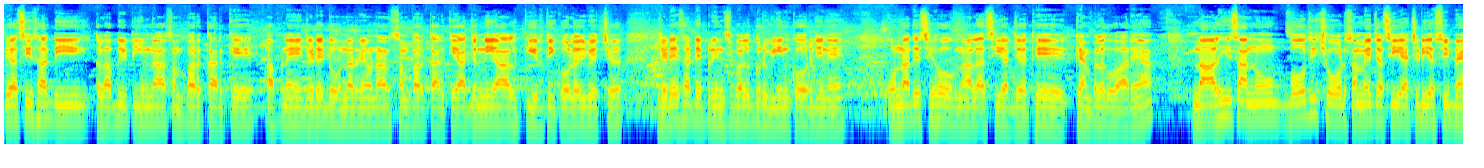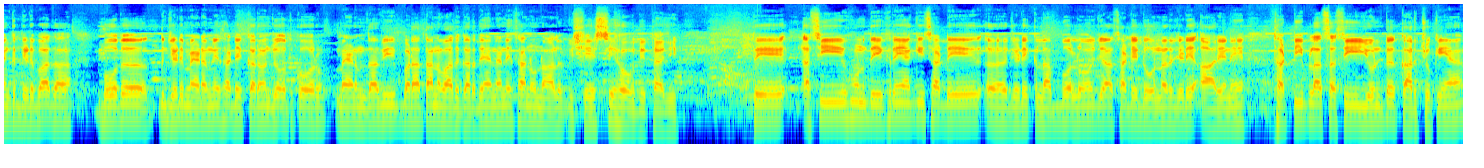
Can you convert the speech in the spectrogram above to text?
ਤੇ ਅਸੀਂ ਸਾਡੀ ਕਲੱਬ ਦੀ ਟੀਮ ਨਾਲ ਸੰਪਰਕ ਕਰਕੇ ਆਪਣੇ ਜਿਹੜੇ ਡੋਨਰ ਨੇ ਉਹਨਾਂ ਨਾਲ ਸੰਪਰਕ ਕਰਕੇ ਅੱਜ ਨਿਹਾਲ ਕੀਰਤੀ ਕਾਲਜ ਵਿੱਚ ਜਿਹੜੇ ਸਾਡੇ ਪ੍ਰਿੰਸੀਪਲ ਗੁਰਵੀਨ ਕੌਰ ਜੀ ਨੇ, ਉਹਨਾਂ ਦੇ ਸਹਿਯੋਗ ਨਾਲ ਅਸੀਂ ਅੱਜ ਇੱਥੇ ਕੈਂਪ ਲਗਵਾ ਰਹੇ ਹਾਂ। ਨਾਲ ਹੀ ਸਾਨੂੰ ਬਹੁਤ ਹੀ ਛੋਟ ਸਮੇਂ 'ਚ ਅਸੀਂ ਐਚਡੀਐਫਸੀ ਬੈਂਕ ਦਿੜਬਾ ਦਾ ਬਹੁਤ ਜਿਹੜੇ ਮੈਡਮ ਨੇ ਸਾਡੇ ਕਰਨਜੋਤ ਕੌਰ ਮੈਡਮ ਦਾ ਵੀ ਬੜਾ ਧੰਨਵਾਦ ਕਰਦੇ ਹਾਂ। ਇਹਨਾਂ ਨੇ ਸਾਨੂੰ ਨਾਲ ਵਿਸ਼ੇਸ਼ ਸਹਿਯੋਗ ਦਿੱਤਾ ਜੀ। ਤੇ ਅਸੀਂ ਹੁਣ ਦੇਖ ਰਹੇ ਹਾਂ ਕਿ ਸਾਡੇ ਜਿਹੜੇ ਕਲੱਬ ਵੱਲੋਂ ਜਾਂ ਸਾਡੇ ਡੋਨਰ ਜਿਹੜੇ ਆ ਰਹੇ ਨੇ 30 ਪਲੱਸ ਅਸੀਂ ਯੂਨਿਟ ਕਰ ਚੁੱਕੇ ਹਾਂ,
